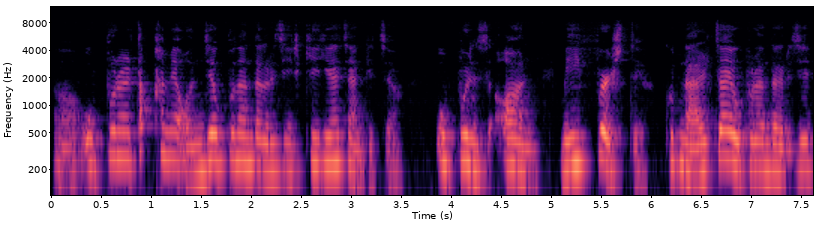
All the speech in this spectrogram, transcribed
어, 오픈을 딱 하면 언제 오픈한다 그러지 이렇게 얘기하지 않겠죠. opens on May 1st. 그 날짜에 오픈한다 그러지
